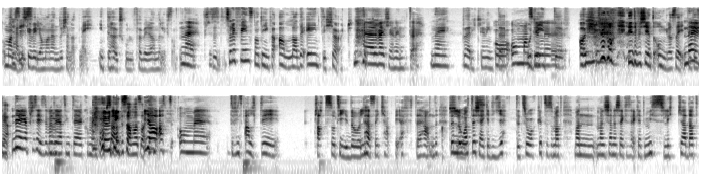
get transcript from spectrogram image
Om man hellre Precis. skulle vilja om man ändå känner att nej, inte högskoleförberedande liksom. Nej, Så, precis. så det finns någonting för alla, det är inte kört. Det är det verkligen inte. nej, verkligen inte. Och om man Och det skulle... är inte... Oj, det är inte för sent att ångra sig, jag Nej, säga. nej ja, precis. Det var det Mm. jag tänkte komma in på Vi också. tänkte samma sak. Ja, att om... eh, Det finns alltid plats och tid att läsa ikapp i efterhand. Det Absolut. låter säkert jättetråkigt och som att man, man känner sig säkert misslyckad att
